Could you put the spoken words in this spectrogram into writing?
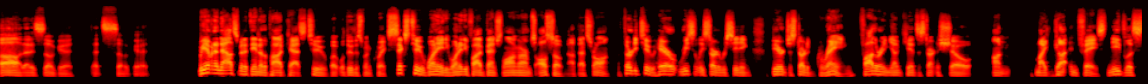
oh, that is so good. That's so good. We have an announcement at the end of the podcast, too, but we'll do this one quick. 6'2, 180, 185 bench, long arms, also not that strong. 32, hair recently started receding, beard just started graying. Fathering young kids is starting to show on my gut and face. Needless,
